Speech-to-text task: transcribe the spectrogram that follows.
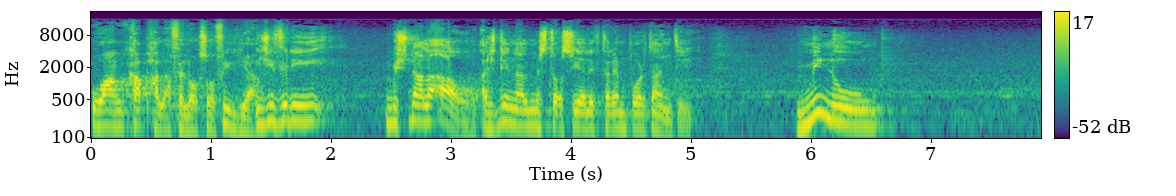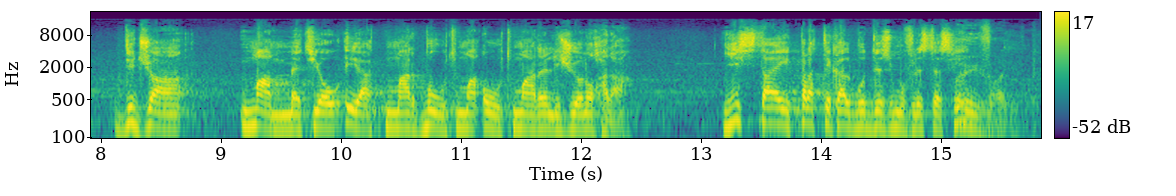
u anke bħala filosofija. Jiġifieri, biex nagħlaq hawn, għax din l-mistoqsija l-iktar importanti, min hu diġà mgħammed jew qiegħed marbut magħqud ma' reliġjon oħra, jista' jipprattika l-Buddiżmu fl-istess ħin? Iva, iva.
